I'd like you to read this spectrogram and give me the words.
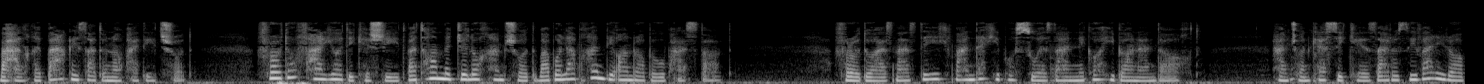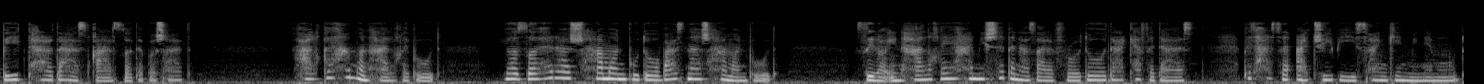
و حلقه برقی زد و ناپدید شد. فرودو فریادی کشید و تام به جلو خم شد و با لبخندی آن را به او پس داد. فرودو از نزدیک و اندکی با سوء زن نگاهی به آن انداخت. همچون کسی که زر و زیوری را به یک ترده از قرض داده باشد. حلقه همان حلقه بود یا ظاهرش همان بود و وزنش همان بود. زیرا این حلقه همیشه به نظر فرودو در کف دست به طرز عجیبی سنگین می نمود.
